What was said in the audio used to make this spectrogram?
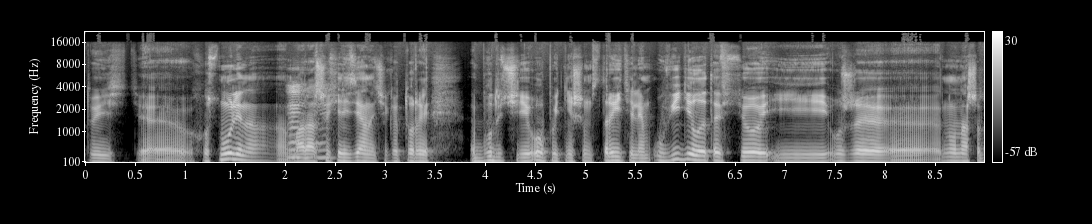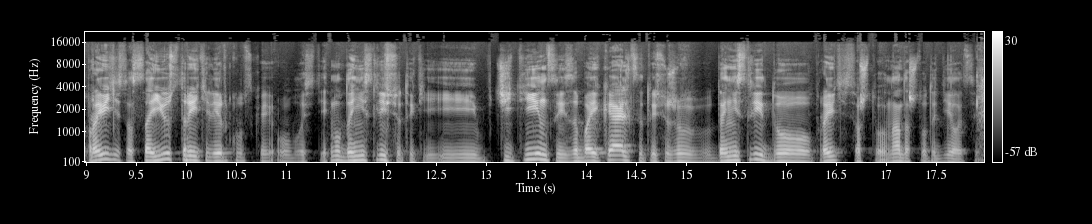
то есть э, Хуснулина, Мараша mm-hmm. Херезяновича, который будучи опытнейшим строителем, увидел это все, и уже э, ну, наше правительство, Союз строителей Иркутской области, ну, донесли все-таки и читинцы, и забайкальцы, то есть уже донесли до правительства, что надо что-то делать с этим.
